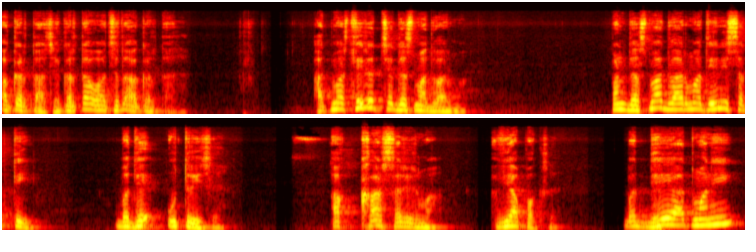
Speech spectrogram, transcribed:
અકર્તા છે. કરતા હોવા છતાં અકર્તા છે. આત્મા સ્થિર જ છે દસમા દ્વારમાં. પણ દસમા દ્વારમાંથી એની શક્તિ બધે ઉતરી છે. આખા શરીરમાં. વ્યાપક છે. બધે આત્માની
